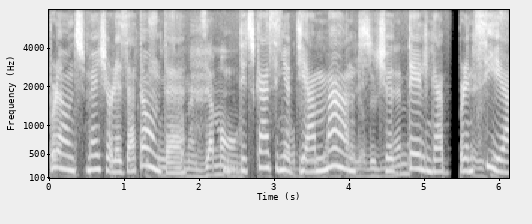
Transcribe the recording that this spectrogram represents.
brendshme që rrezatonte, diçka si një diamant që del nga brendësia.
